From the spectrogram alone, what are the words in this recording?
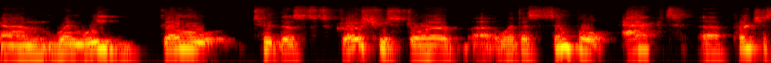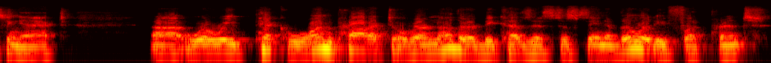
Um, when we go to this grocery store uh, with a simple act, uh, purchasing act, uh, where we pick one product over another because its sustainability footprint,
